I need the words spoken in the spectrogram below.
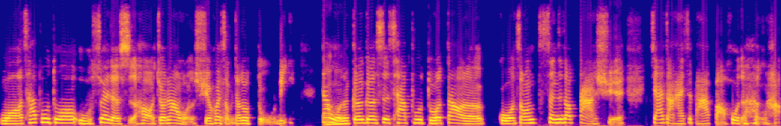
我差不多五岁的时候就让我学会什么叫做独立，但我的哥哥是差不多到了国中，甚至到大学，家长还是把他保护的很好。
